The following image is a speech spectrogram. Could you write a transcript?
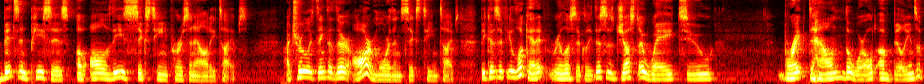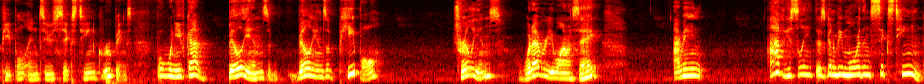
bits and pieces of all of these 16 personality types. I truly think that there are more than 16 types because if you look at it realistically, this is just a way to break down the world of billions of people into 16 groupings. But when you've got billions, billions of people, trillions, whatever you want to say, I mean, obviously there's going to be more than 16.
